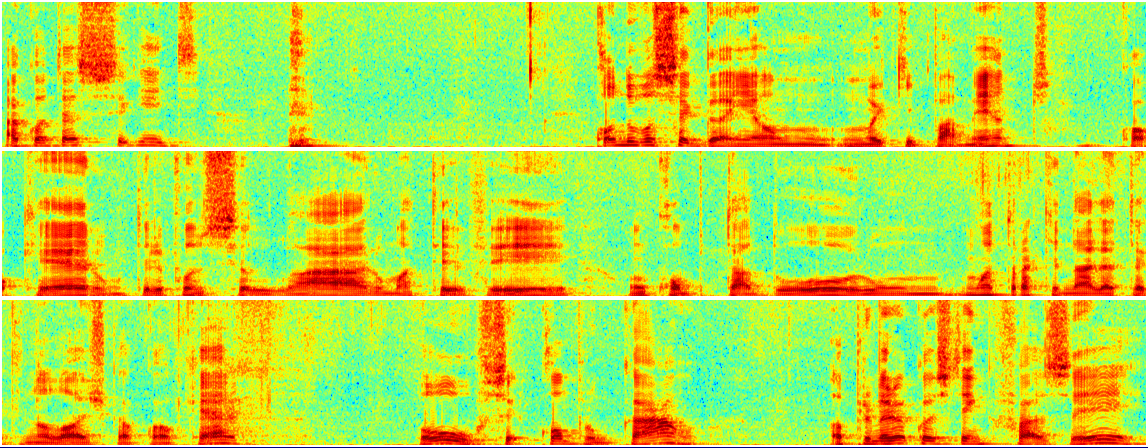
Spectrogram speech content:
Acontece o seguinte: quando você ganha um, um equipamento qualquer, um telefone celular, uma TV, um computador, um, uma traquinalha tecnológica qualquer, ou você compra um carro, a primeira coisa que você tem que fazer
